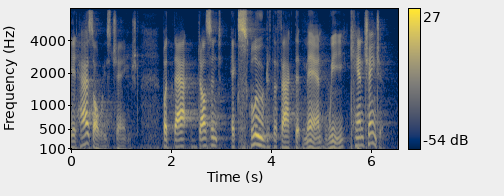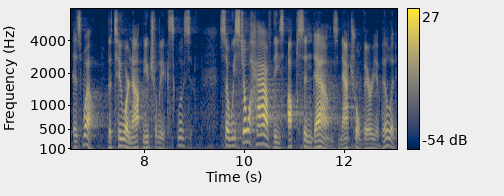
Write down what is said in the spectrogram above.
it has always changed. But that doesn't exclude the fact that man, we can change it as well. The two are not mutually exclusive. So we still have these ups and downs, natural variability,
